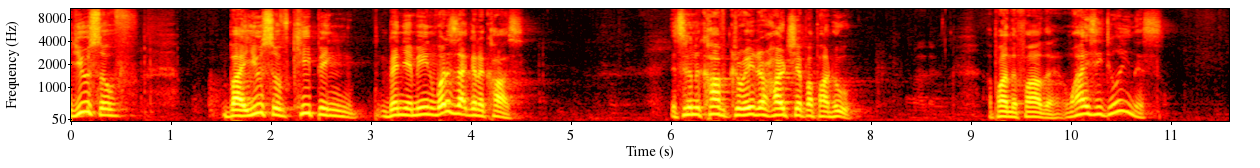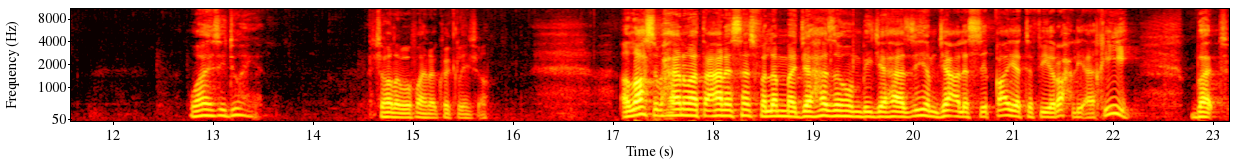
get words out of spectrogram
Yusuf, by Yusuf keeping Benjamin, what is that going to cause? It's going to cause greater hardship upon who? Upon the father. Why is he doing this? Why is he doing it? Inshallah, we'll find out quickly, inshallah. Allah subhanahu wa ta'ala says, فَلَمَّا جَهَزَهُمْ بِجَهَازِهِمْ جَعَلَ السِّقَايَةَ فِي رَحْلِ أَخِيهِ But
